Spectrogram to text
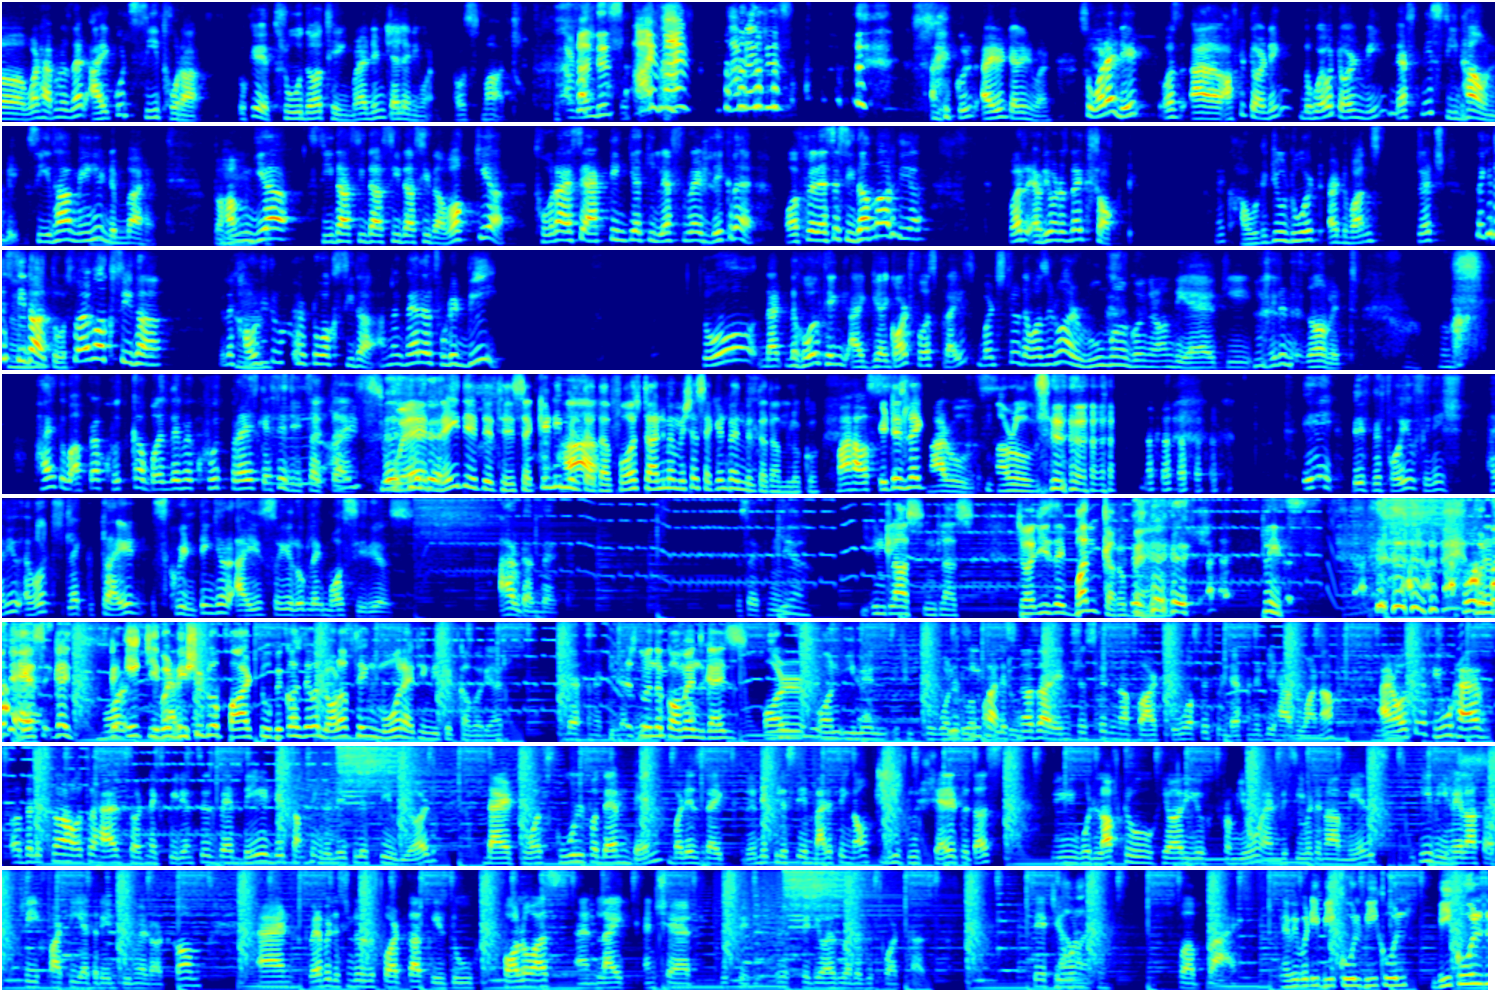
uh, what happened was that i could see thora okay through the thing but i didn't tell anyone i was smart I've done this I've I've I've done this i couldn't i didn't tell anyone so what i did was uh, after turning the whoever turned me left me सीधा only सीधा में ही डिब्बा है तो हम Hmm. गया सीधा सीधा सीधा सीधा वॉक किया थोड़ा ऐसे एक्टिंग किया कि लेफ़्ट राइट देख रहा है और फिर ऐसे सीधा मार दिया। पर everyone was like shocked like how did you do it at one stretch like it is सीधा तो सो आई वॉक सीधा। Like how did you have to walk सीधा? I am like where else would it be तो that the whole thing I, I got first prize but still there was you know a rumor going around the air ki he didn't deserve it. Hmm. भाई तू अपना खुद का birthday में खुद prize कैसे जीत सकता है? swear, नहीं देते थे सेकंड ही मिलता हाँ। था फ़र्स्ट आने में हमेशा सेकंड प्राइज मिलता था हम लोग को। My house it is like मारोल्स A before you finish have you ever like tried squinting your eyes so you look like more serious I have done that it's like yeah in class in class Georgie is like बंद करो please please but this पता है gets ऐसे guys more एक चीज but we clarity. should do a part 2 because there were a lot of things more I think we could cover यार definitely, let us definitely. know in the comments guys or We'll see. on email if you want We'll to do see a if our part 2 listeners are interested in a part two of this. We'll definitely have one up. And also, if you have uh, the listener also has certain experiences where they did something ridiculously weird that was cool for them then, but is like ridiculously embarrassing now, please do share it with us. We would love to hear you from you and receive it in our mails. Please email us at 3faaty at the gmail.com. And wherever you listen to this podcast, please do follow us and like and share this video, this video as well as this podcast. Stay tuned. Bye bye. Everybody be cool, be cool, be cool.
